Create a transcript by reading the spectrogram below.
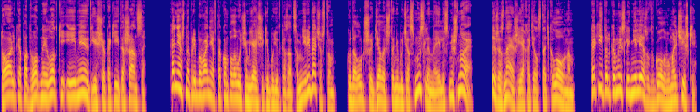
Только подводные лодки и имеют еще какие-то шансы. Конечно, пребывание в таком плавучем ящике будет казаться мне ребячеством. Куда лучше делать что-нибудь осмысленное или смешное. Ты же знаешь, я хотел стать клоуном. Какие только мысли не лезут в голову мальчишки.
